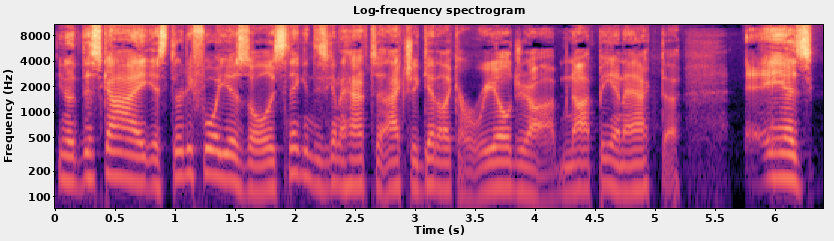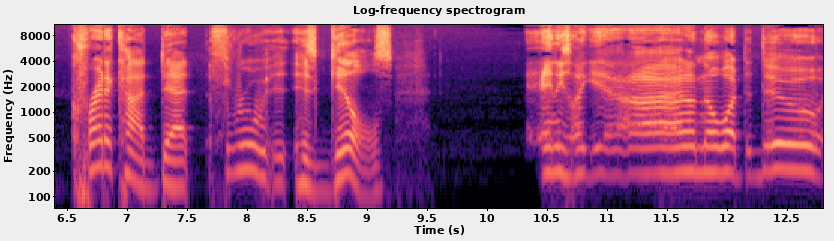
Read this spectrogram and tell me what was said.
you know this guy is 34 years old he's thinking he's going to have to actually get like a real job not be an actor he has credit card debt through his gills and he's like yeah I don't know what to do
